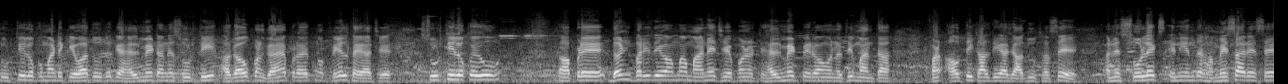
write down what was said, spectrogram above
સુરતી લોકો માટે કહેવાતું હતું કે હેલ્મેટ અને સુરતી અગાઉ પણ ઘણા પ્રયત્નો ફેલ થયા છે. સુરતી લોકો એવું આપણે દંડ ભરી દેવામાં માને છે પણ હેલ્મેટ પહેરવામાં નથી માનતા. પણ આવતીકાલથી આ જાદુ થશે અને સોલેક્સ એની અંદર હંમેશા રહેશે,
